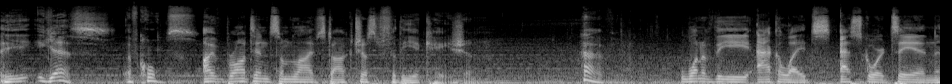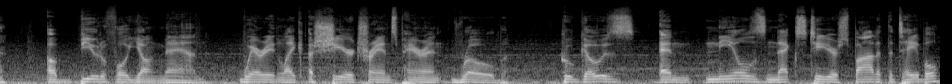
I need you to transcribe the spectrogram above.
Y- yes, of course. I've brought in some livestock just for the occasion. Have you? One of the acolytes escorts in a beautiful young man wearing like a sheer transparent robe who goes and kneels next to your spot at the table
